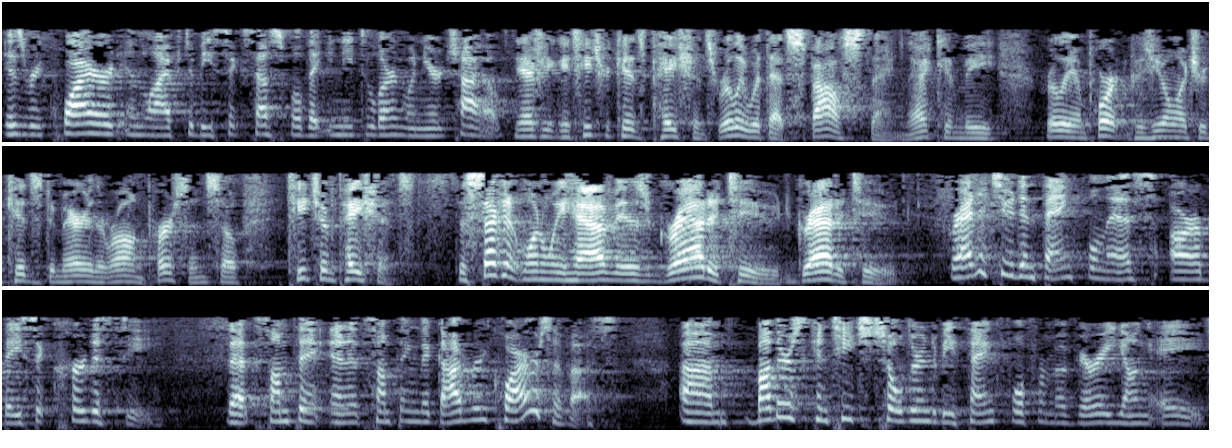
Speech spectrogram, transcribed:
is required in life to be successful that you need to learn when you're a child. Yeah, if you can teach your kids patience, really with that spouse thing, that can be really important because you don't want your kids to marry the wrong person. So teach them patience. The second one we have is gratitude. Gratitude. Gratitude and thankfulness are a basic courtesy. That's something, and it's something that God requires of us. Um, mothers can teach children to be thankful from a very young age.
